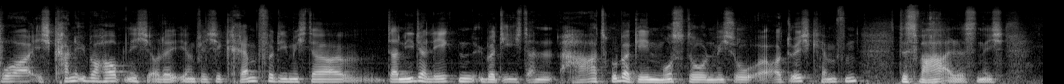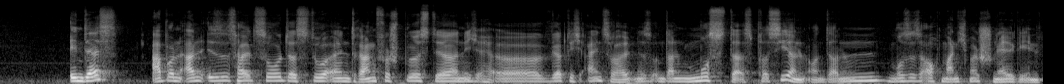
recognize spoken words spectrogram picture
boah, ich kann überhaupt nicht oder irgendwelche Krämpfe, die mich da, da niederlegten, über die ich dann hart rübergehen musste und mich so äh, durchkämpfen. Das war alles nicht. Indes, ab und an ist es halt so, dass du einen Drang verspürst, der nicht äh, wirklich einzuhalten ist und dann muss das passieren und dann muss es auch manchmal schnell gehen.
